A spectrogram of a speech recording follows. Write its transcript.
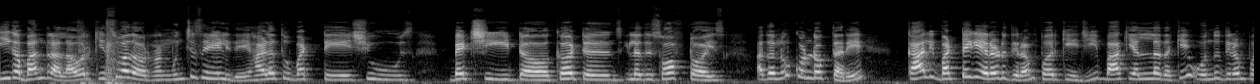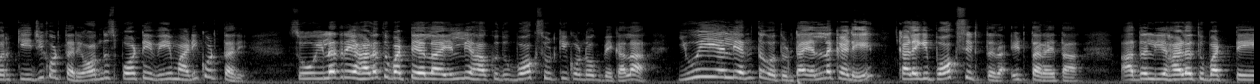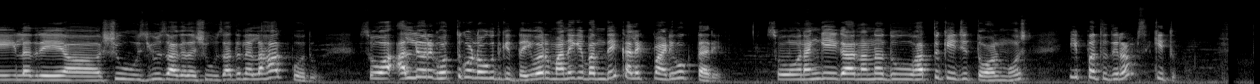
ಈಗ ಬಂದ್ರಲ್ಲ, ಅವ್ರು ಕಿಸ್ವಾದವ್ರು, ನಾನು ಮುಂಚೆ ಸಹ ಹೇಳಿದೆ ಹಳತು ಬಟ್ಟೆ ಶೂಸ್ ಬೆಡ್ಶೀಟ್ ಕರ್ಟನ್ಸ್ ಇಲ್ಲದೆ ಸಾಫ್ಟ್ ಟಾಯ್ಸ್ ಅದನ್ನು ಕೊಂಡೋಗ್ತಾರೆ. ಖಾಲಿ ಬಟ್ಟೆಗೆ ಎರಡು ದಿರಂ ಪರ್ ಕೆ ಜಿ ಬಾಕಿ ಎಲ್ಲದಕ್ಕೆ ಒಂದು ದಿರಂ ಪರ್ ಕೆ ಜಿ ಕೊಡ್ತಾರೆ ಆನ್ ದ ಸ್ಪಾಟೇ ವೇ ಮಾಡಿ ಕೊಡ್ತಾರೆ. ಸೊ ಇಲ್ಲದ್ರೆ ಹಳತು ಬಟ್ಟೆ ಎಲ್ಲ ಎಲ್ಲಿ ಹಾಕೋದು? ಬಾಕ್ಸ್ ಹುಡ್ಕಿಕೊಂಡು ಹೋಗ್ಬೇಕಲ್ಲ ಯು ಎಲ್ಲಿ ಎಂತ ಗೊತ್ತುಂಟಾ? ಎಲ್ಲ ಕಡೆ ಕಳೆಗೆ ಬಾಕ್ಸ್ ಇಡ್ತಾರ, ಇಡ್ತಾರೆ ಆಯ್ತಾ? ಅದರಲ್ಲಿ ಹಳತು ಬಟ್ಟೆ, ಇಲ್ಲದ್ರೆ ಶೂಸ್ ಯೂಸ್ ಆಗದ ಶೂಸ್ ಅದನ್ನೆಲ್ಲ ಹಾಕ್ಬೋದು. ಸೊ ಅಲ್ಲಿವರೆಗೆ ಹೊತ್ತುಕೊಂಡು ಹೋಗೋದಕ್ಕಿಂತ ಇವರು ಮನೆಗೆ ಬಂದೇ ಕಲೆಕ್ಟ್ ಮಾಡಿ ಹೋಗ್ತಾರೆ. ಸೊ ನನಗೆ ಈಗ ನನ್ನದು ಹತ್ತು ಕೆ ಜಿ ಇತ್ತು ಆಲ್ಮೋಸ್ಟ್ ಇಪ್ಪತ್ತು ದಿರಮ್ ಸಿಕ್ಕಿತು.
